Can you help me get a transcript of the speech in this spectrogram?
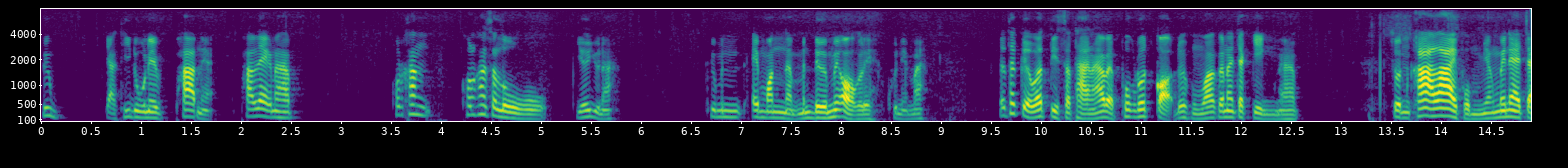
ซึ่งจากที่ดูในภาพเนี่ย ภาพแรกนะครับ ค่อนข้างค่อนข้างสโล เยอะอยู่นะ คือมันไอมอนน่ะมันเดินไม่ออกเลย คุณเห็นไหมแล้วถ้าเกิดว่าติดสถานะแบบพวกรถเกาะด้วยผมว่าก็น่าจะเก่งนะครับ ส่วนค่าไล่ผมยังไม่แน่ใจ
